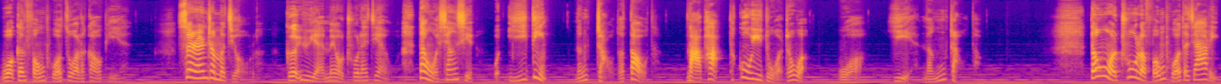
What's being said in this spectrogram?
我跟冯婆做了告别。虽然这么久了，葛玉也没有出来见我，但我相信我一定能找得到他，哪怕他故意躲着我，我也能找到。等我出了冯婆的家里，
